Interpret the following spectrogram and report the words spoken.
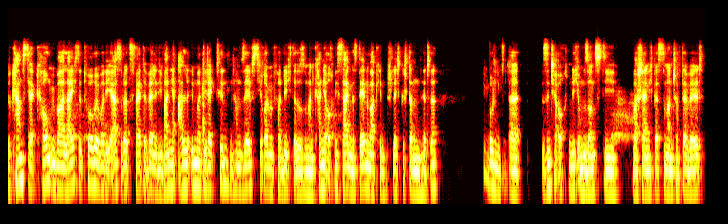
du kamst ja kaum über leichte Tore über die erste oder zweite Welle. Die waren ja alle immer direkt hinten, haben selbst die Räume verdichtet. Also man kann ja auch nicht sagen, dass Dänemark hinten schlecht gestanden hätte. Und äh, sind ja auch nicht umsonst die wahrscheinlich beste Mannschaft der Welt.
